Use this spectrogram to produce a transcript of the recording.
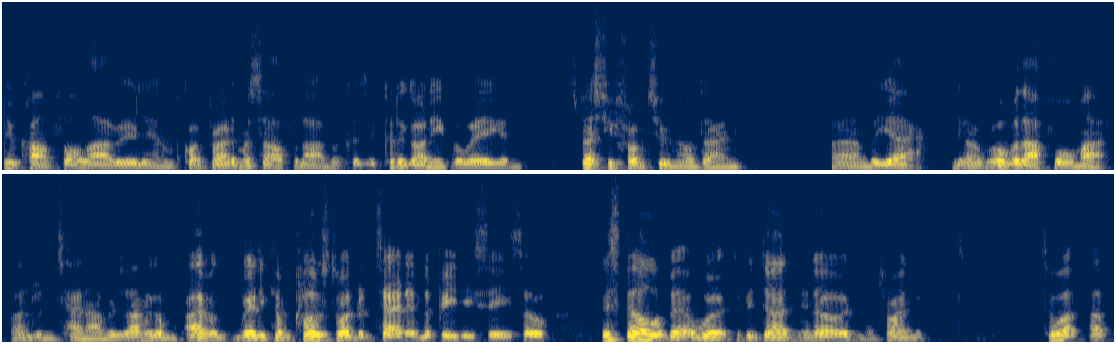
you can't fault that really, and I'm quite proud of myself for that because it could have gone either way, and especially from two 0 down. Um, but yeah, you know, over that format, 110 average. I haven't, I haven't really come close to 110 in the PDC, so there's still a bit of work to be done, you know, and trying to to up, up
